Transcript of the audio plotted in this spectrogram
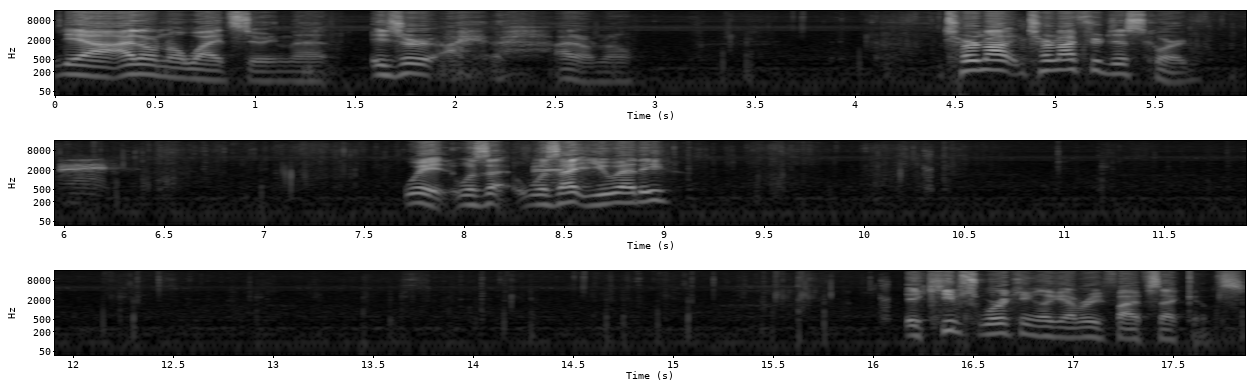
Yeah, I don't know why it's doing that. Is there? I, I don't know. Turn off turn off your Discord. Wait, was that was that you, Eddie? It keeps working like every five seconds.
